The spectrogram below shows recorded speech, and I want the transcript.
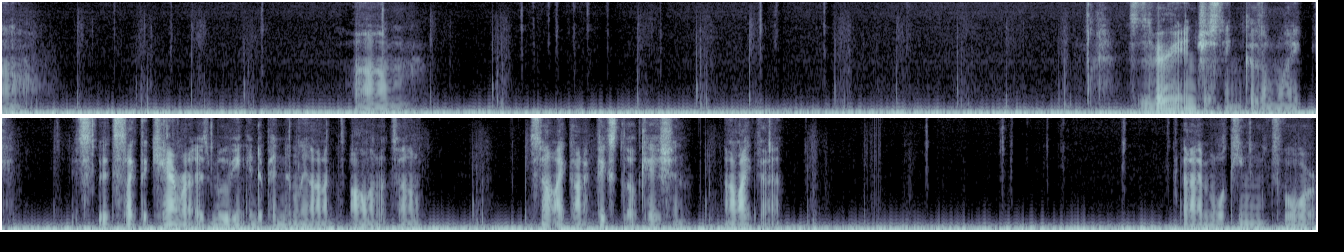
Oh. Um. This is very interesting because I'm like, it's it's like the camera is moving independently on its all on its own. It's not like on a fixed location. I like that. But I'm looking for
